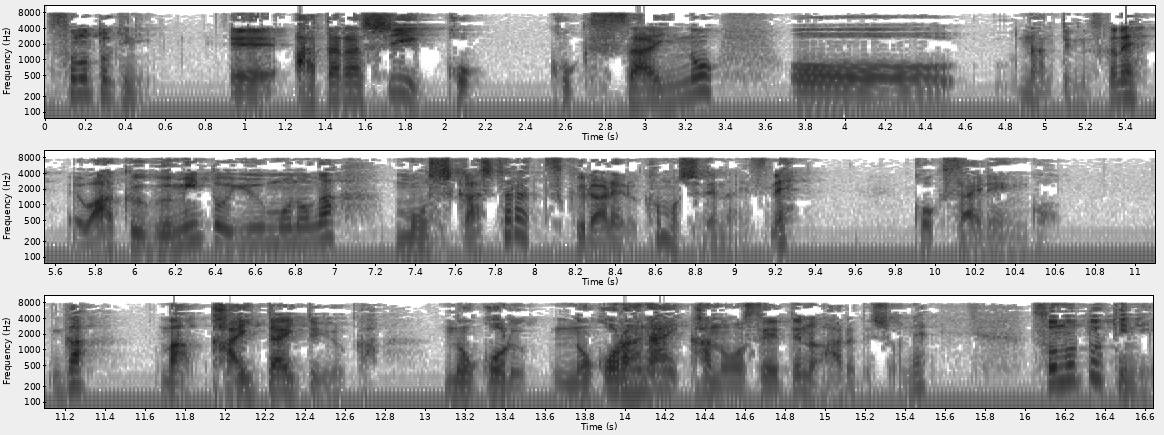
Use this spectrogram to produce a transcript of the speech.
その時に、えー、新しい国際の、なんていうんですかね、枠組みというものがもしかしたら作られるかもしれないですね。国際連合が、まあ、解体というか、残る、残らない可能性っていうのはあるでしょうね。その時に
